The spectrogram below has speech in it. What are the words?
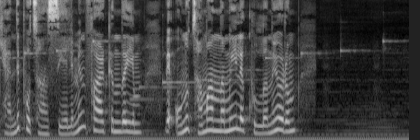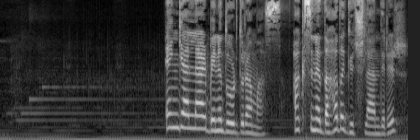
Kendi potansiyelimin farkındayım ve onu tam anlamıyla kullanıyorum. Engeller beni durduramaz. Aksine daha da güçlendirir.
